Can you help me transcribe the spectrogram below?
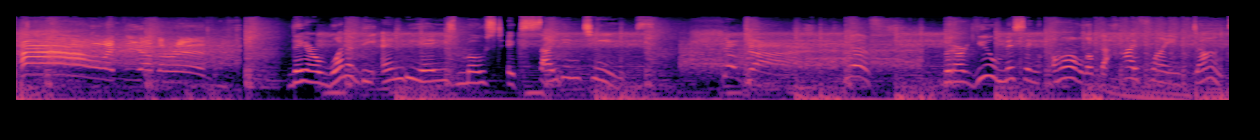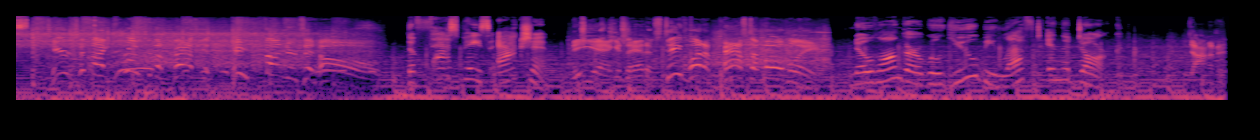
Pow! At the other end. They are one of the NBA's most exciting teams. Showtime. Yes. But are you missing all of the high flying dunks, Here's tonight, through to the basket. He thunders it home. the fast paced action? Niang is ahead of Steve. What a pass to Mobley. No longer will you be left in the dark. Donovan,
